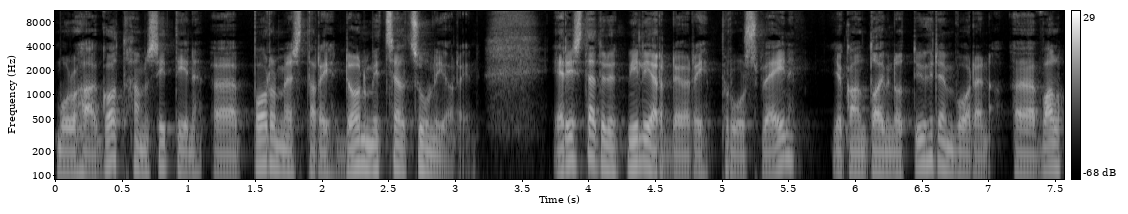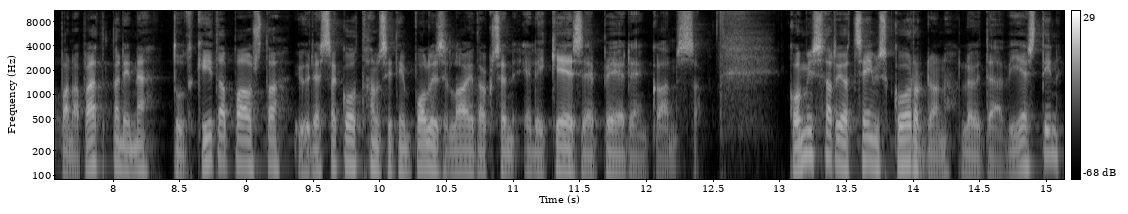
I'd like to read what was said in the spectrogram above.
murhaa Gotham Cityn ö, pormestari Don Mitchell Juniorin. Eristäytynyt miljardööri Bruce Wayne joka on toiminut yhden vuoden ö, valppana Batmanina, tutkii tapausta yhdessä Gotham Cityn poliisilaitoksen eli GCPDn kanssa. Komissario James Gordon löytää viestin,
